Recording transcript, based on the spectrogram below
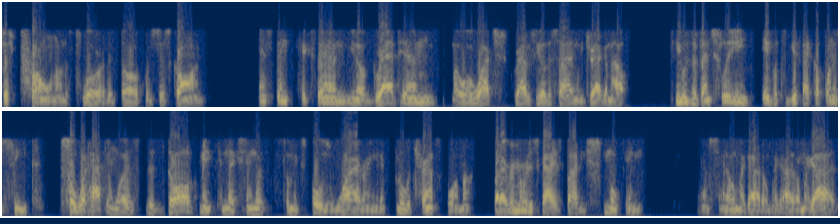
just prone on the floor. The dog was just gone. Instinct kicks in, you know, grab him. My Overwatch grabs the other side, and we drag him out. He was eventually able to get back up on his feet. So what happened was the dog made connection with some exposed wiring, and it blew a transformer. But I remember this guy's body smoking. And I'm saying, "Oh my god! Oh my god! Oh my god!"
